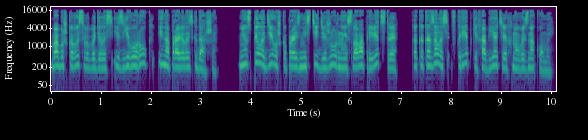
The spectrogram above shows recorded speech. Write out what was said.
Бабушка высвободилась из его рук и направилась к Даше. Не успела девушка произнести дежурные слова приветствия, как оказалось в крепких объятиях новой знакомой.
